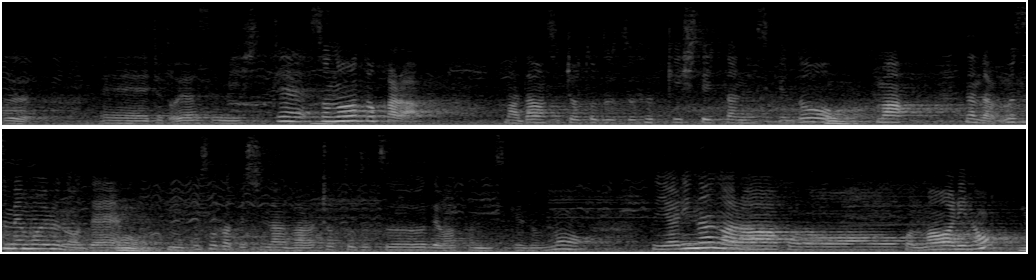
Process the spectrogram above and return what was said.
ス、えーちょっとお休みしてその後から、まあ、ダンスちょっとずつ復帰していったんですけど、うん。まあなんだ娘もいるので、うん。子育てしながらちょっとずつではあったんですけどもでやりながらこのこの周りのう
